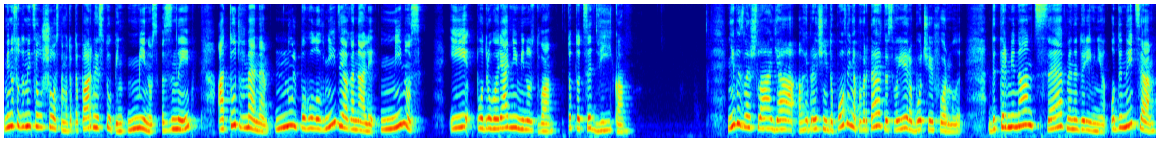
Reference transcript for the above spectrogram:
Мінус одиниця у шостому, тобто парний ступінь, мінус зник. А тут в мене 0 по головній діагоналі, мінус і по другорядній мінус 2. Тобто це двійка. Ніби знайшла я алгебраїчні доповнення, повертаюсь до своєї робочої формули. Детермінант це в мене дорівнює одиниця,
